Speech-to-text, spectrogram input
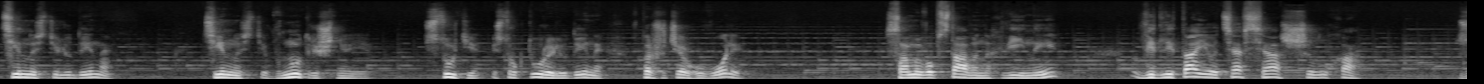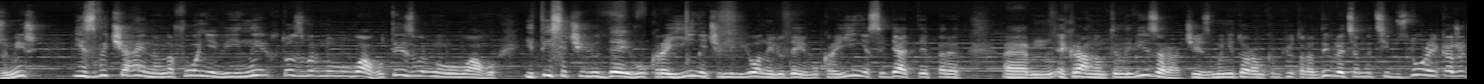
Цінності людини, цінності внутрішньої суті і структури людини, в першу чергу волі, саме в обставинах війни відлітає оця вся шелуха. Розумієш? І, звичайно, на фоні війни хто звернув увагу? Ти звернув увагу. І тисячі людей в Україні чи мільйони людей в Україні сидять перед ем, екраном телевізора чи з монітором комп'ютера, дивляться на ці бздури і кажуть:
